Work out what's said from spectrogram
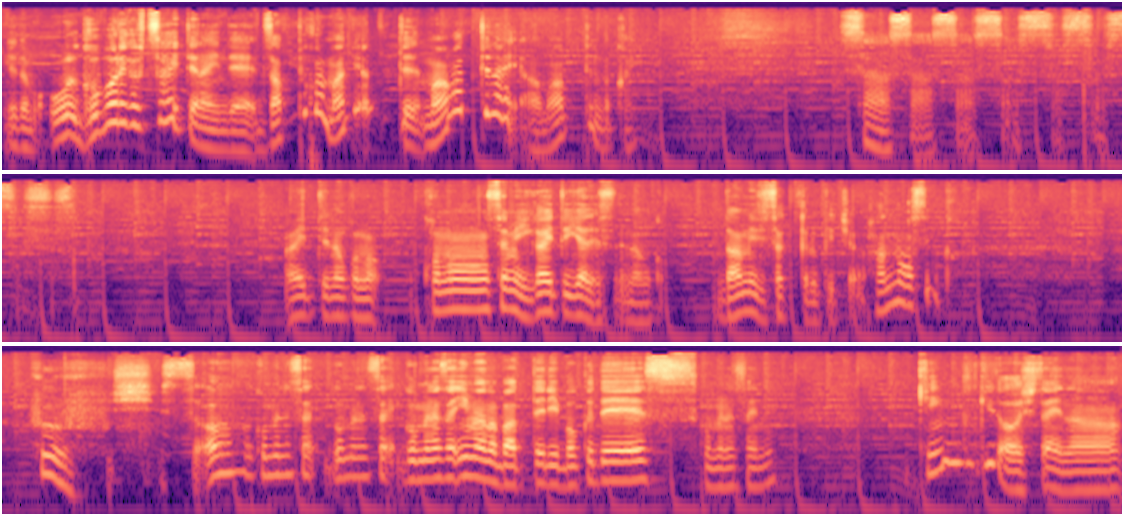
ー。いやでも、俺、ゴボリが普通入ってないんで、ザップこれ間に合って、回ってない？あ、回ってんのかい。さあさあさあさあさあさあさあさあ。相手のこの、この攻め意外と嫌ですね、なんか。ダメージさっきから受けちゃう。反応遅いか。ふうし、さあ、ごめんなさい、ごめんなさい、ごめんなさい。今のバッテリー僕です。ごめんなさいね。キング起動したいな。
